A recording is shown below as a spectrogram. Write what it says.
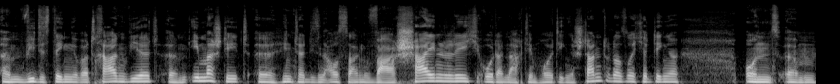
ähm, wie das Ding übertragen wird. Ähm, immer steht äh, hinter diesen Aussagen wahrscheinlich oder nach dem heutigen Stand oder solche Dinge. Und ähm,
